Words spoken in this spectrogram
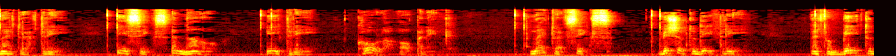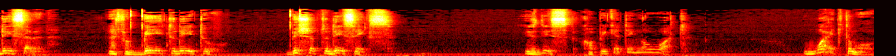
knight to f3, e6 and now e3, Colle opening, knight to f6, bishop to d3, knight from b to d7, knight from b to d2, bishop to d6. Is this copycatting or what? White to move.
